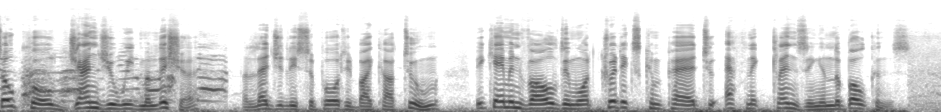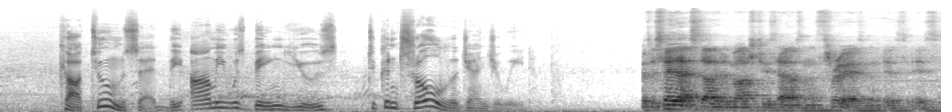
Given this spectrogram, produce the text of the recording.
So-called Janjaweed militia, allegedly supported by Khartoum, became involved in what critics compared to ethnic cleansing in the Balkans. Khartoum said the army was being used to control the Janjaweed. But to say that started in March 2003 is, is,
